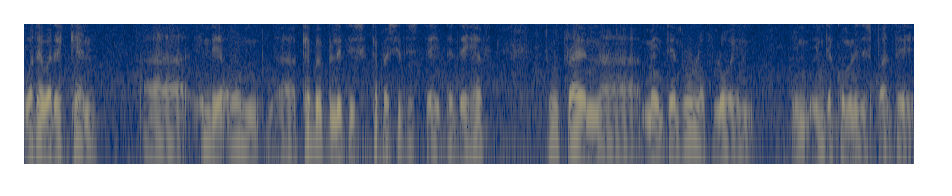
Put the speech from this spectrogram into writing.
whatever they can uh, in their own uh, capabilities, capacities they, that they have to try and uh, maintain rule of law in, in, in the communities. But the,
